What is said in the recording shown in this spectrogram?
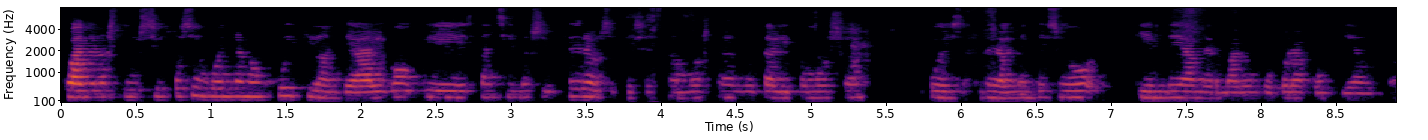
Cuando nuestros hijos encuentran en un juicio ante algo que están siendo sinceros y que se están mostrando tal y como son, pues realmente eso tiende a mermar un poco la confianza.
